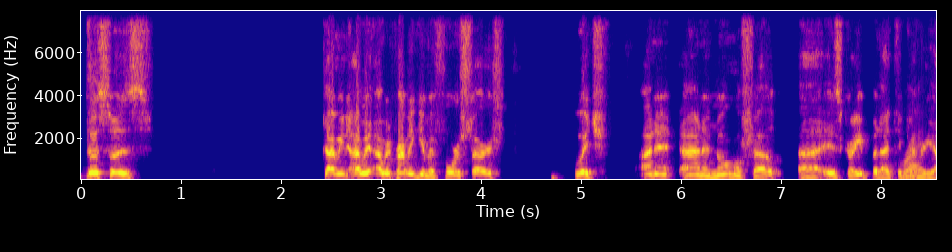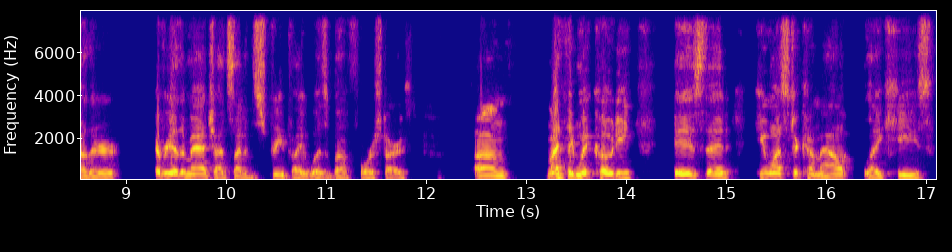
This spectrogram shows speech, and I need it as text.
this was. I mean, I would I would probably give it four stars, which on a on a normal show uh, is great, but I think Right. every other every other match outside of the street fight was above four stars. Um, my thing with Cody is that he wants to come out like he's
